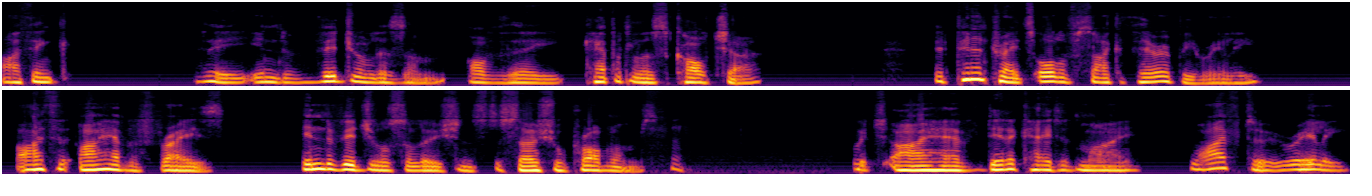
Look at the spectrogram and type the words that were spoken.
I think the individualism of the capitalist culture it penetrates all of psychotherapy really i th- i have a phrase individual solutions to social problems hmm. which i have dedicated my life to really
